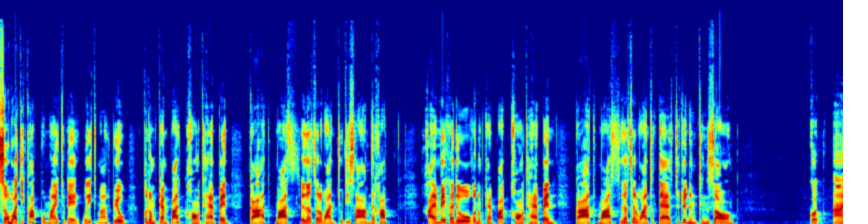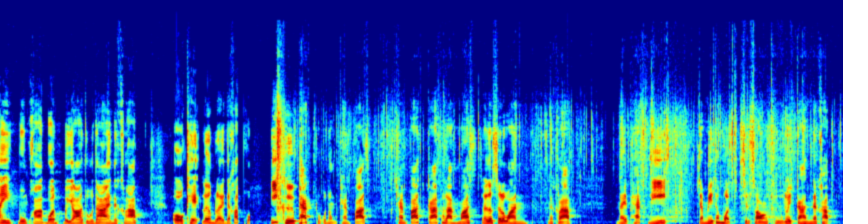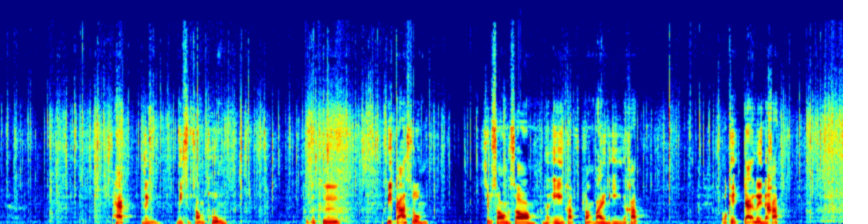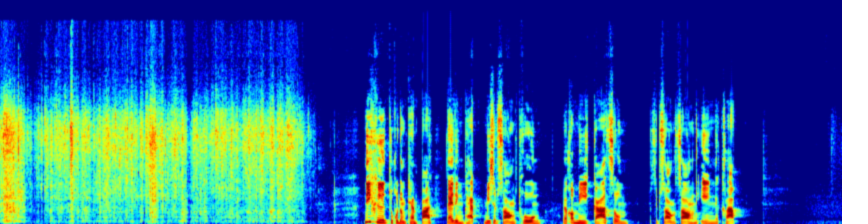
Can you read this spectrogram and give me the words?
สวัสดีครับ ผมไมค์เทเนตวันนี้จะมาฟิวขนมแคมปัสของแถมเป็นการ์ดมาสเซอร์เซอร์วันชุดที่ 3 นะครับ ใครไม่เคยดูขนมแคมปัสของแถมเป็นการ์ดมาสเซอร์เซอร์วันตั้งแต่ชุดที่1ถึง2กดไอมุมขวาบนไปย่อดูได้นะครับ โอเค เริ่มเลยนะครับผมนี่คือแพ็คถุงขนมแคมปัสแคมปัสการ์ดพลังมาสเซอร์เซอร์วันนะครับ ในแพ็คนี้จะมีทั้งหมด 12 ถุงด้วยกันนะครับแพ็ค1มี 12 ถุง ก็คือมีการ์ดสุ่ม 12 ซองนั่นเองครับ 12 ใบนั่นเองนะครับ โอเคแกะเลยนะครับ นี่คือถุงขนมแคมปัสใน1แพ็คมี 12 ถุง แล้วก็มีการ์ดสุ่ม 12 ซองนั่นเองนะครับ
